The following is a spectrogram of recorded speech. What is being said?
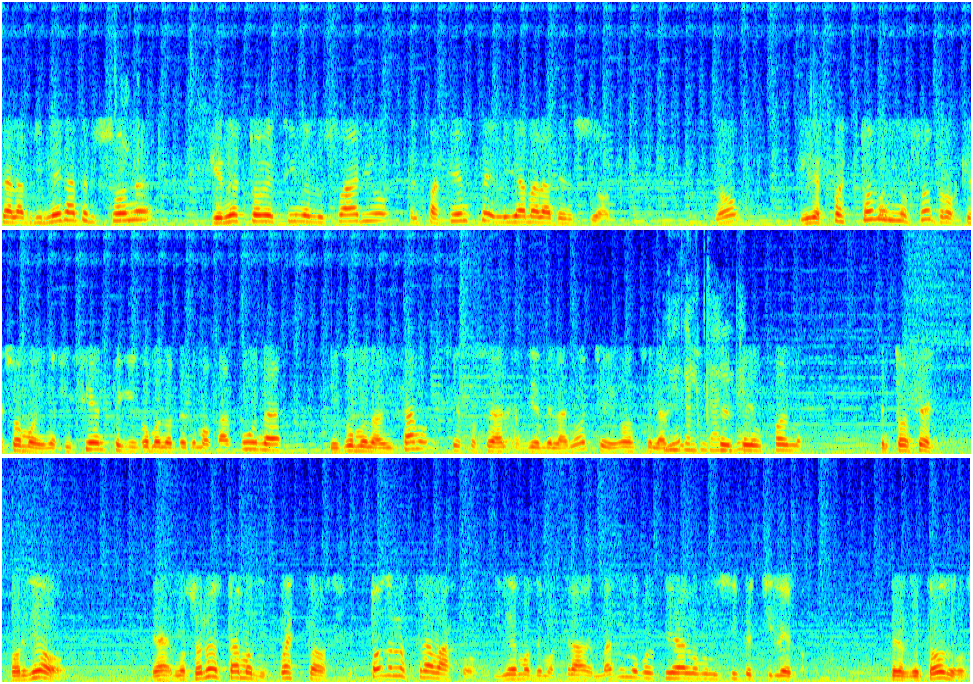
a la primera persona que nuestro vecino, el usuario, el paciente, le llama la atención. ¿No? Y después todos nosotros que somos ineficientes, que como no tenemos vacuna, que como no avisamos, si esto se da a las 10 de la noche, 11 de la noche, se, informa. Entonces, por Dios, nosotros estamos dispuestos a hacer todos los trabajos, y lo hemos demostrado en más de una oportunidad en los municipios chilenos, pero que todos,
